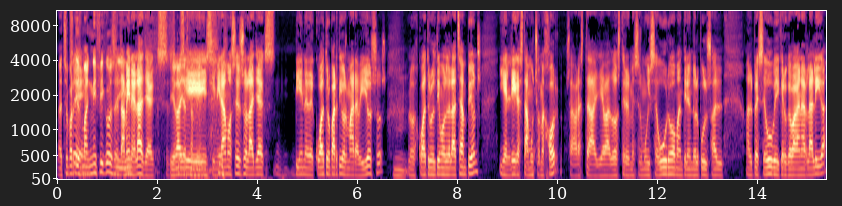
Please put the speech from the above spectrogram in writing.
Ha hecho partidos Sí. magníficos y También el Ajax. y el Ajax si, si miramos eso, el Ajax viene de cuatro partidos maravillosos, Mm. los cuatro últimos de la Champions, y en Liga está mucho mejor. O sea, ahora está, lleva dos, tres meses muy seguro, manteniendo el pulso al, al PSV y creo que va a ganar la Liga.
